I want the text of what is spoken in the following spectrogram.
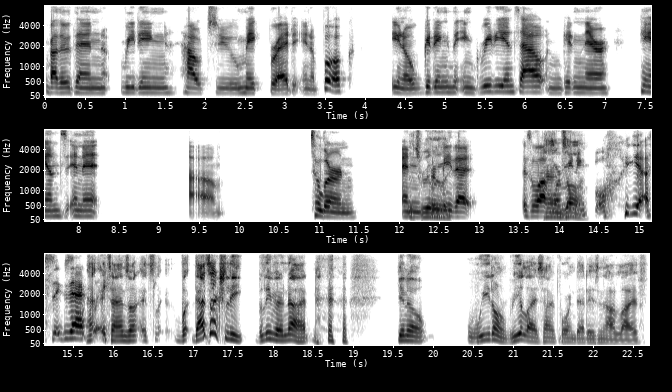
rather than reading how to make bread in a book, you know, getting the ingredients out and getting their hands in it um, to learn. And really for me, like that is a lot more meaningful. yes, exactly. It's hands on. It's like, but that's actually, believe it or not, you know, we don't realize how important that is in our life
